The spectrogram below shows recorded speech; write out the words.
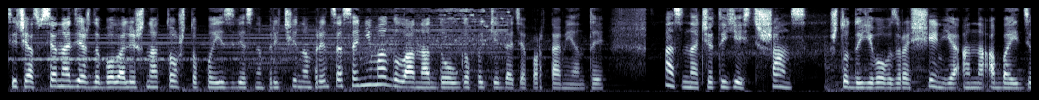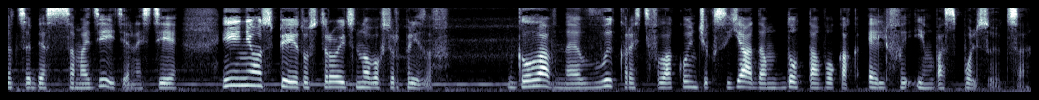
Сейчас вся надежда была лишь на то, что по известным причинам принцесса не могла надолго покидать апартаменты. А значит, есть шанс, что до его возвращения она обойдется без самодеятельности и не успеет устроить новых сюрпризов. Главное — выкрасть флакончик с ядом до того, как эльфы им воспользуются.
